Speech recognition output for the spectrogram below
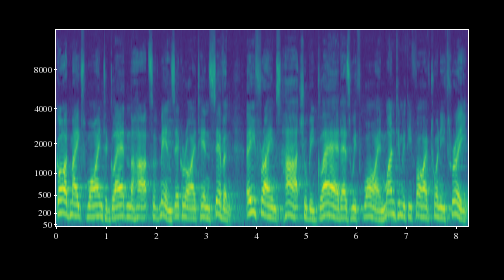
God makes wine to gladden the hearts of men. Zechariah 10:7. Ephraim's heart shall be glad as with wine. 1 Timothy 5:23.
